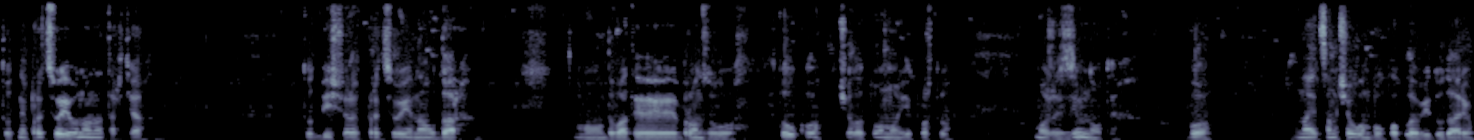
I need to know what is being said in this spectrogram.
Тут не працює воно на тертя. Тут більше працює на удар. Тому давати бронзову втулку чи латунну її просто може зімнути. Бо навіть сам чавун був поплив від ударів.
